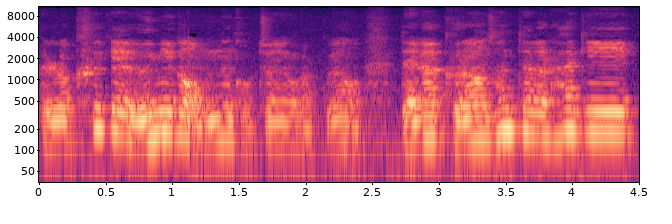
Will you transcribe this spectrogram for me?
별로 크게 의미가 없는 걱정인 것 같고요. 내가 그런 선택을 하기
